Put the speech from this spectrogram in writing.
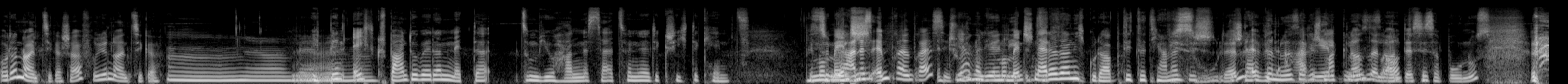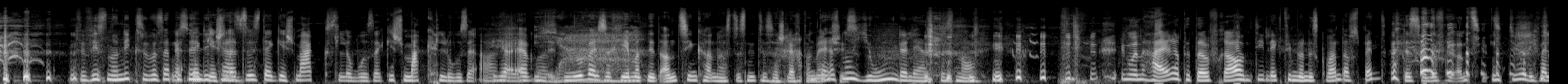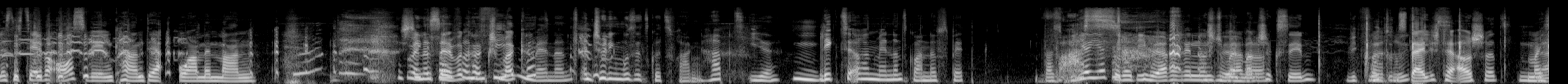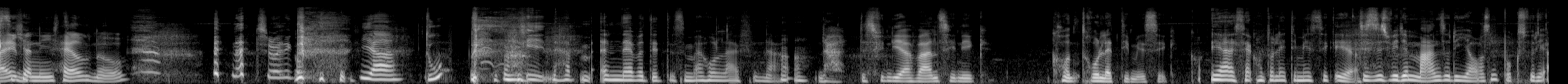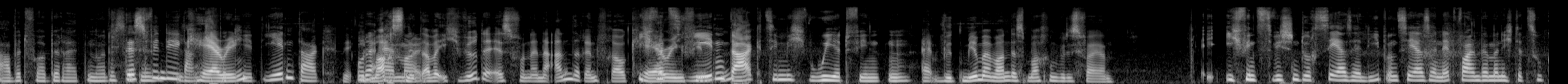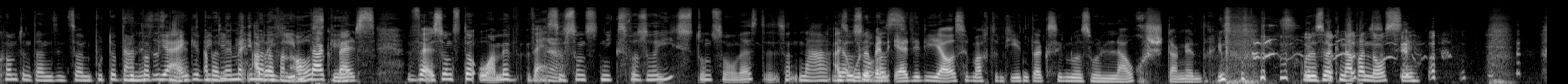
Oder 90er, schau, frühe 90er. Mm, ja, Ich bin echt gespannt, ob ihr dann netter zum Johannes seid, wenn ihr die Geschichte kennt. Im Moment, Johannes M33. ja, weil im Moment schneidet er nicht gut ab. Die Tatjana die Wieso sch- denn? beschreibt Er ja nur genannt, geschmackloses allein das ist ein Bonus. Wir wissen noch nichts über seine Na, der Persönlichkeit. das ist der geschmackslose, geschmacklose Ariel. Ja, er, Nur weil sich jemand nicht anziehen kann, heißt das nicht, dass er ein schlechter Und der Mensch ist noch ist. jung, der lernt das noch. Irgendwann heiratet er eine Frau und die legt ihm dann das Gewand aufs Bett, das er früh anzieht. Natürlich, weil er es nicht selber auswählen kann, der arme Mann. Wenn er selber keinen Geschmack hat. Männern. Entschuldigung, muss jetzt kurz fragen. Habt ihr, Hm. legt ihr euren Männern Gewand aufs Bett? Was, wir jetzt oder die Hörerinnen und Hast du meinen Hörer? Mann schon gesehen, wie gut und Verrückt. stylisch der ausschaut? Ich Nein, sicher nicht. Hell no. Entschuldigung. ja. Du? Ich hab, I never did this in my whole life. Na, Uh-uh. na das finde ich ja wahnsinnig Controlletti-mäßig. Ja, sehr kontrolletti-mäßig. Ja. Das ist wie dem Mann so die Jausenbox für die Arbeit vorbereiten, oder? So Das finde ich caring. Jeden Tag. Nee, oder ich mach's einmal. nicht, aber ich würde es von einer anderen Frau ich würde caring es jeden finden. Tag ziemlich weird finden. Äh, Würde mir mein Mann das machen, würde ich es feiern. Ich finde es zwischendurch sehr, sehr lieb und sehr, sehr nett, vor allem wenn man nicht dazukommt und dann sind so ein Butterbrotpapier eingewickelt. Aber wenn man immer davon jeden Tag, ausgeht- weil's, weil sonst der Arme weiß Ja. ja. sonst nichts, was er isst und so, weißt du? Also, na, Also ja, oder so wenn er dir die Jause macht und jeden Tag sind nur so Lauchstangen drin. Oder so ein knapper Nossi.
